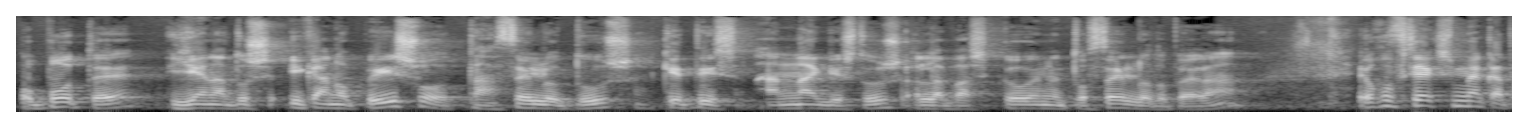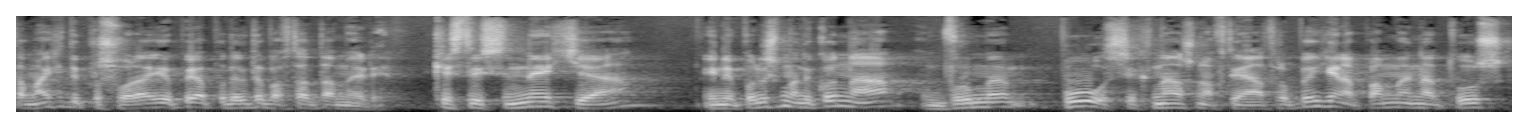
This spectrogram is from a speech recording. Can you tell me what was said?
Οπότε, για να τους ικανοποιήσω τα θέλω τους και τις ανάγκες τους, αλλά βασικό είναι το θέλω εδώ πέρα, έχω φτιάξει μια καταμάχητη προσφορά η οποία αποτελείται από αυτά τα μέρη. Και στη συνέχεια, είναι πολύ σημαντικό να βρούμε πού συχνάσουν αυτοί οι άνθρωποι για να πάμε να τους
